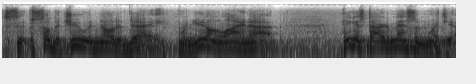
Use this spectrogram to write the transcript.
so, that you would know today, when you don't line up, he gets tired of messing with you.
